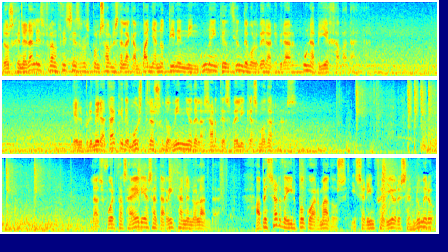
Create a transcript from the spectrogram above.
los generales franceses responsables de la campaña no tienen ninguna intención de volver a librar una vieja batalla. El primer ataque demuestra su dominio de las artes bélicas modernas. Las fuerzas aéreas aterrizan en Holanda. A pesar de ir poco armados y ser inferiores en número,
